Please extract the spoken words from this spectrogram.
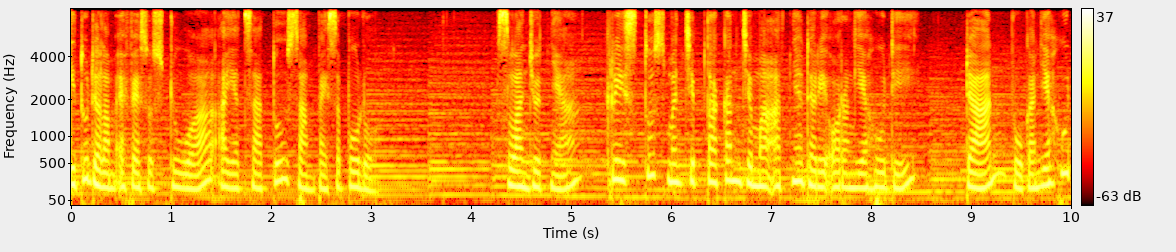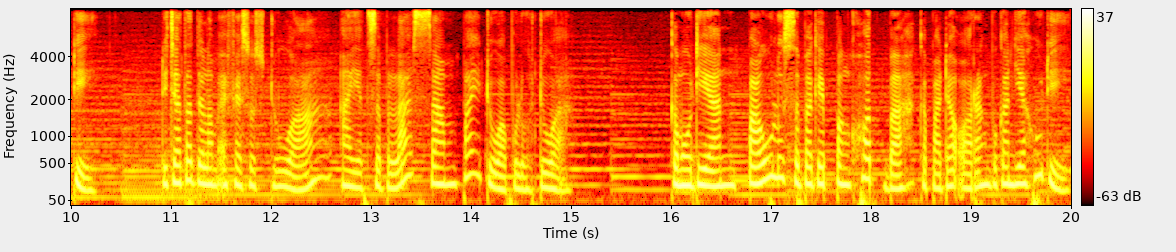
itu dalam Efesus 2 ayat 1 sampai 10. Selanjutnya, Kristus menciptakan jemaatnya dari orang Yahudi dan bukan Yahudi. Dicatat dalam Efesus 2 ayat 11 sampai 22. Kemudian Paulus sebagai pengkhotbah kepada orang bukan Yahudi.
